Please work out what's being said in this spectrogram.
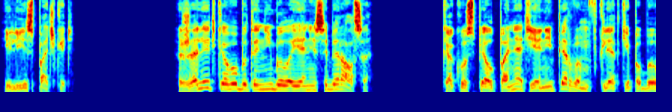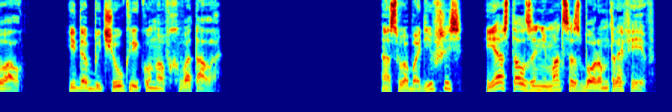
или испачкать. Жалеть кого бы то ни было я не собирался. Как успел понять, я не первым в клетке побывал, и добычи у крикунов хватало. Освободившись, я стал заниматься сбором трофеев.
